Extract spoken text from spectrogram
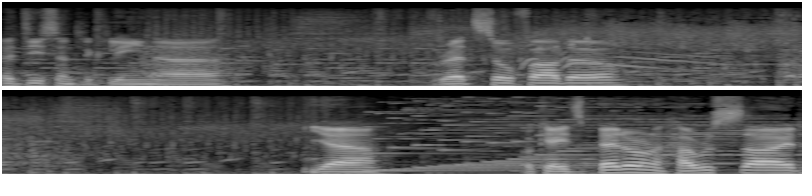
a decently clean uh, red so far though. Yeah. Okay, it's better on Haru's side.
